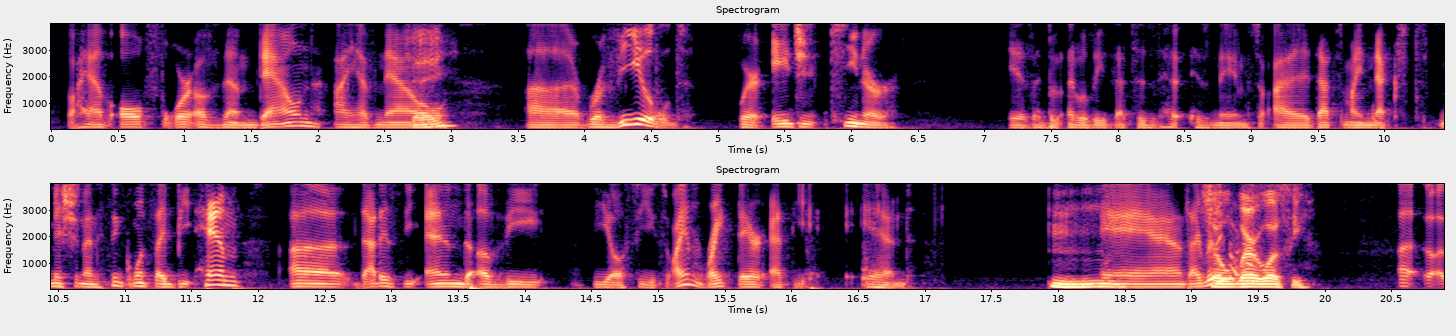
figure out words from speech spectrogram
So I have all four of them down. I have now Okay. uh revealed where Agent Keener is. I, be- I believe that's his his name. So I that's my next mission and I think once I beat him, uh that is the end of the DLC. So I am right there at the end. And I really So where was he? uh, uh,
